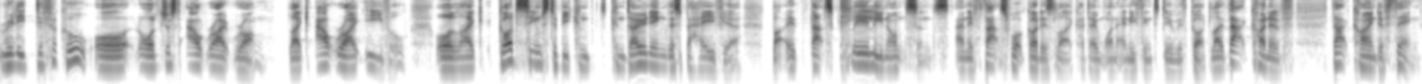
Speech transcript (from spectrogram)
really difficult or, or just outright wrong. like outright evil, or like God seems to be con- condoning this behavior, but it, that's clearly nonsense. And if that's what God is like, I don't want anything to do with God. Like that kind of that kind of thing.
